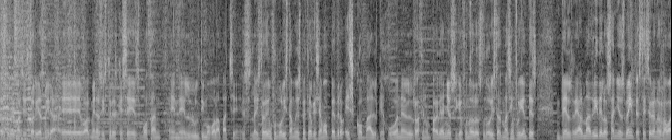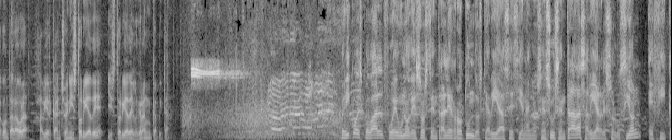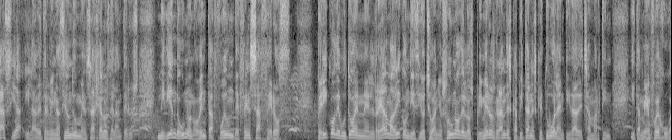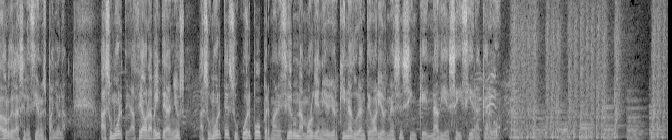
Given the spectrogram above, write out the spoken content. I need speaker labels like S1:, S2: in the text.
S1: a descubrir más historias, mira, eh, o al menos historias que se esbozan en el último gol Apache. Es la historia de un futbolista muy especial que se llamó Pedro Escobal, que jugó en el Racing un par de años y que fue uno de los futbolistas más influyentes del Real Madrid de los años 20. Esta historia nos la va a contar ahora Javier Cancho en Historia de Historia del Gran Capitán.
S2: Perico Escobal fue uno de esos centrales rotundos que había hace 100 años. En sus entradas había resolución, eficacia y la determinación de un mensaje a los delanteros. Midiendo 1,90 fue un defensa feroz. Perico debutó en el Real Madrid con 18 años. Fue uno de los primeros grandes capitanes que tuvo la entidad de Chamartín y también fue jugador de la selección española. A su muerte, hace ahora 20 años, a su muerte su cuerpo permaneció en una morgue neoyorquina durante varios meses sin que nadie se hiciera cargo.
